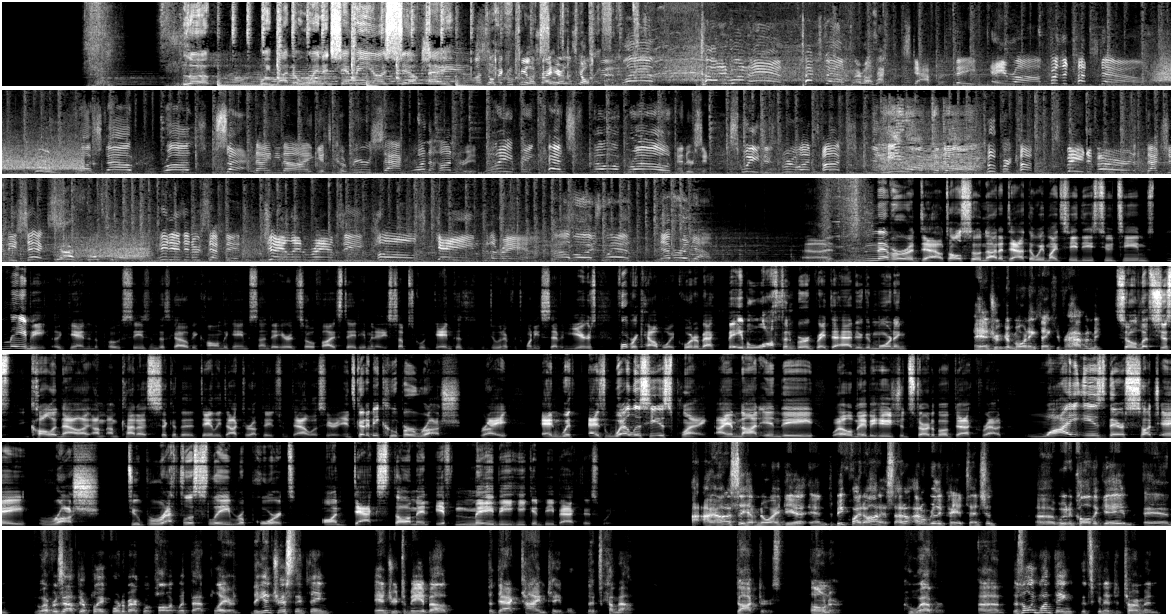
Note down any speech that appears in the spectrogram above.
Look, we about to win a championship, hey. Let's go, make them feel us right here. Let's go. Lamb, caught in one hand. Touchdown. Stafford, fade. A-Rob for the touchdown. Flushed out, runs, sack. 99 gets career sack 100. Leaping catch, Noah Brown. Henderson squeezes through untouched. And he walked the dog. Cooper Kupp, speed to burn. That should be six. Yes, it is intercepted. Jalen Ramsey calls game to the Rams. Cowboys win. Never a doubt. Uh, never a doubt. Also, not a doubt that we might see these two teams maybe again in the postseason. This guy will be calling the game Sunday here at SoFi Stadium in a subsequent game because he's been doing it for 27 years. Former Cowboy quarterback Babe Laufenberg. Great to have you. Good morning. Andrew, good morning. Thank you for having me. So let's just call it now. I, I'm, I'm kind of sick of the daily doctor updates from Dallas here. It's going to be Cooper Rush, right? And with as well as he is playing, I am not in the well, maybe he should start above Dak crowd. Why is there such a rush to breathlessly report on Dak's thumb and if maybe he could be back this week? I honestly have no idea, and to be quite honest, I don't. I don't really pay attention. Uh, we're going to call the game, and whoever's out there playing quarterback will call it with that player. The interesting thing, Andrew, to me about the Dak timetable that's come out, doctors, owner, whoever. Um, there's only one thing that's going to determine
